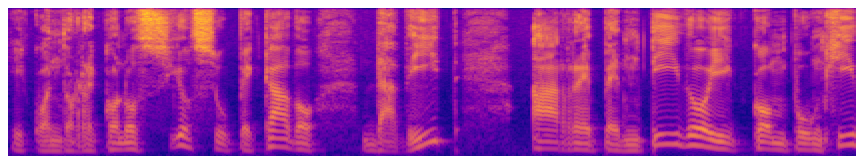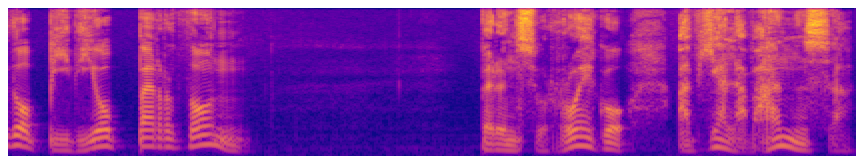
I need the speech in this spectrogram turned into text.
Y cuando reconoció su pecado, David, arrepentido y compungido, pidió perdón. Pero en su ruego había alabanza,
